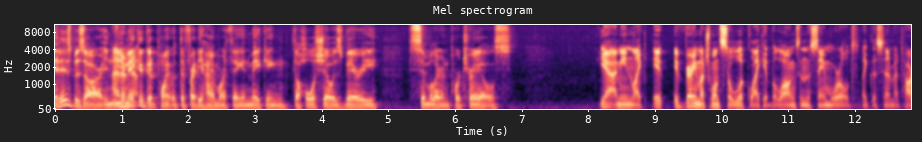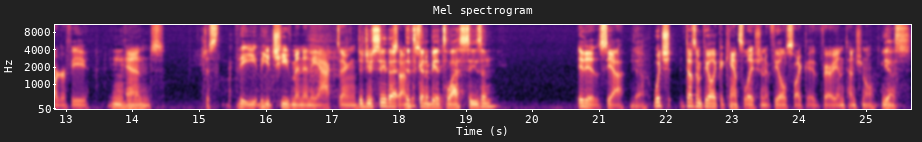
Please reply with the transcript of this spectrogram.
it is bizarre, and I you make know. a good point with the Freddie Highmore thing and making the whole show is very similar in portrayals. Yeah, I mean, like it, it very much wants to look like it belongs in the same world, like the cinematography Mm-hmm. and just the the achievement and the acting. Did you see that So it's just- going to be its last season? It is, yeah. Yeah. Which doesn't feel like a cancellation. It feels like very intentional. Yes.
